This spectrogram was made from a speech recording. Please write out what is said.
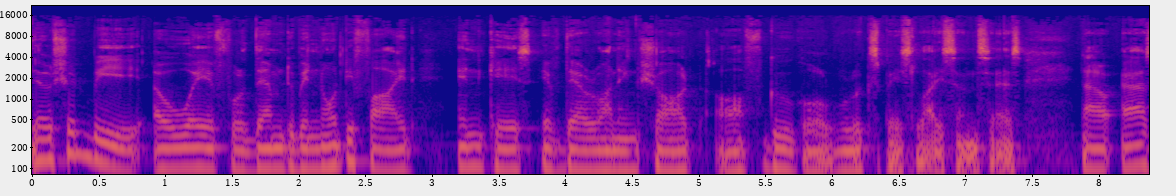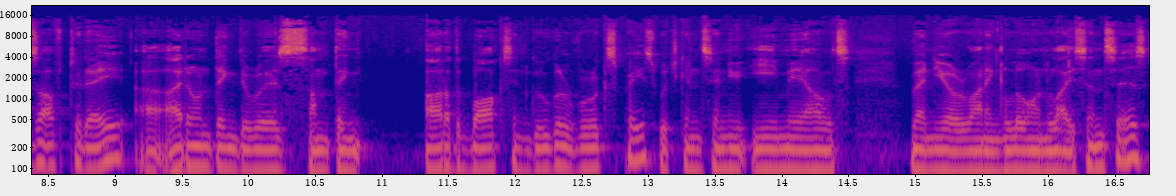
there should be a way for them to be notified in case if they're running short of Google Workspace licenses. Now, as of today, uh, I don't think there is something out of the box in Google Workspace which can send you emails when you're running low on licenses.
